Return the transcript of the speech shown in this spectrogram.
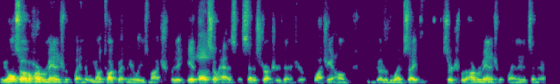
We also have a harbor management plan that we don't talk about nearly as much, but it, it also has a set of structures. And if you're watching at home, you can go to the website, and search for the harbor management plan, and it's in there.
